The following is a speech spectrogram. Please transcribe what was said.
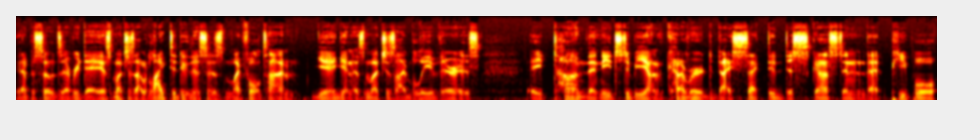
episodes every day as much as I would like to do this as my full time gig, and as much as I believe there is a ton that needs to be uncovered, dissected, discussed, and that people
